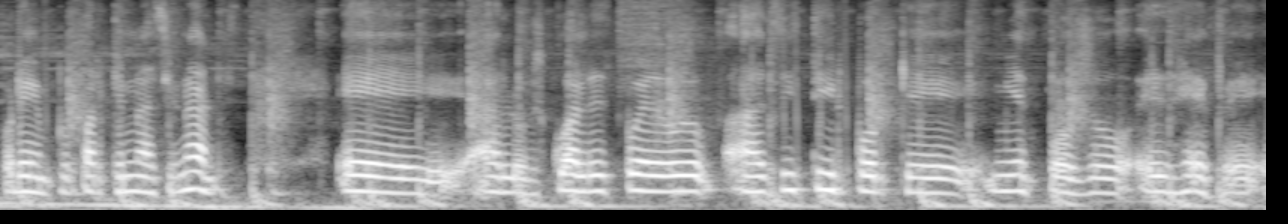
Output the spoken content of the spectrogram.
por ejemplo, parques nacionales, eh, a los cuales puedo asistir porque mi esposo es jefe,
